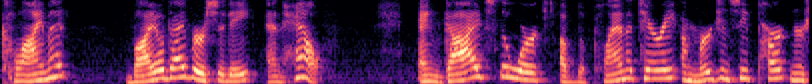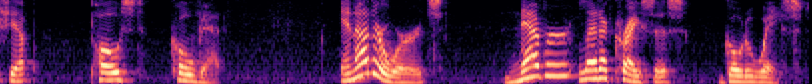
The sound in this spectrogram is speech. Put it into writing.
climate, biodiversity, and health, and guides the work of the Planetary Emergency Partnership post COVID. In other words, never let a crisis go to waste.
